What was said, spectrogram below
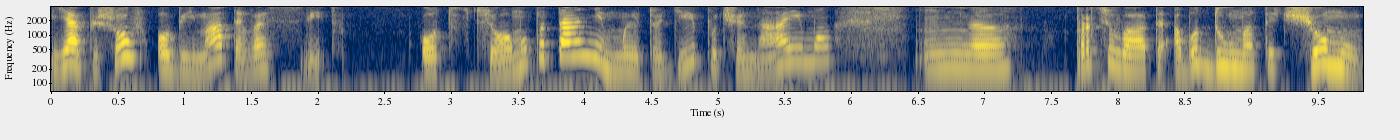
я пішов обіймати весь світ. От в цьому питанні ми тоді починаємо е, працювати або думати, чому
